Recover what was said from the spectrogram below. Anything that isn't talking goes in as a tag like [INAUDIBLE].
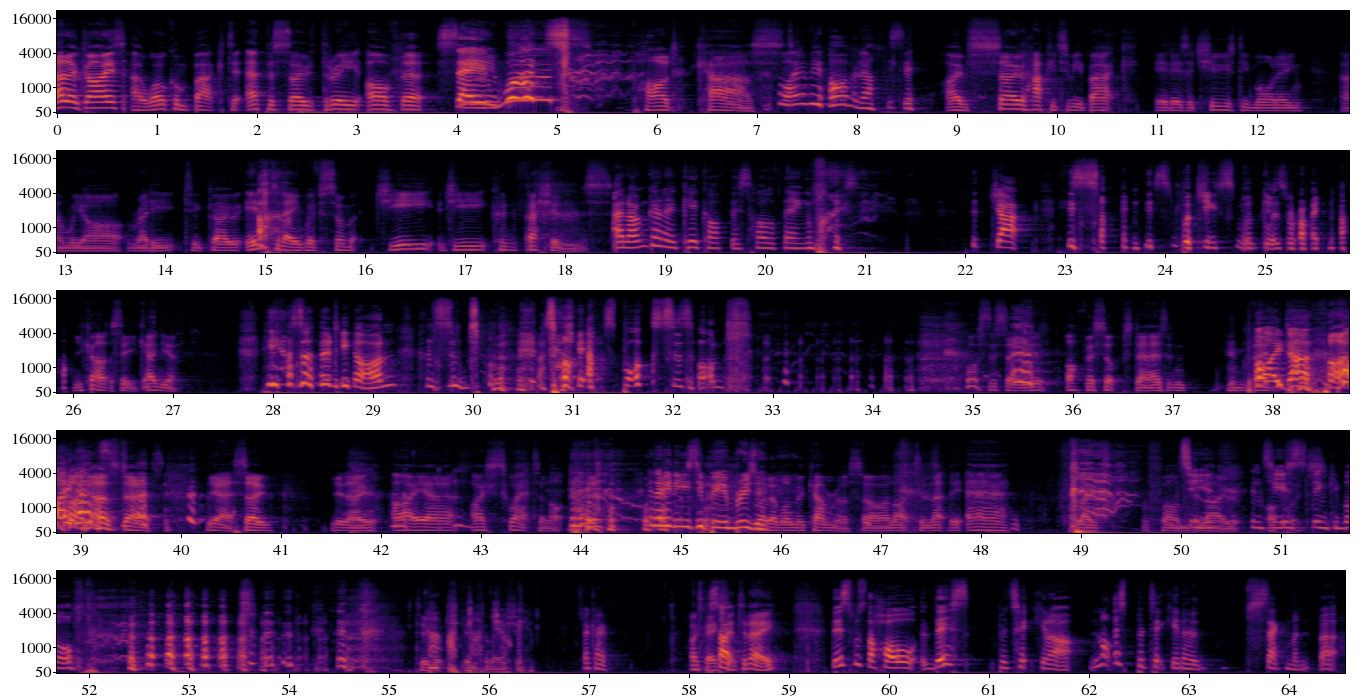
Hello, guys, and welcome back to episode three of the Say Watts? [LAUGHS] podcast. Why are we harmonising? I'm so happy to be back. It is a Tuesday morning, and we are ready to go in [LAUGHS] today with some GG confessions. And I'm going to kick off this whole thing [LAUGHS] by saying that Jack is signing his budgie smugglers right now. You can't see, can you? He has a hoodie on and some [LAUGHS] tight ass boxers on. What's the saying? Office upstairs and bed Pie down- [LAUGHS] pie pie downstairs. yeah, so you know, I uh, I sweat a lot It ain't easy being when breezy. I'm on the camera, so I like to let the air float from Into below Into your stinky ball. [LAUGHS] Too much I'm information. Okay. Okay, so, So- today, this was the whole this particular not this particular segment but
